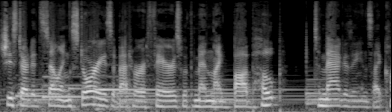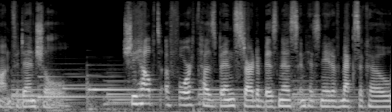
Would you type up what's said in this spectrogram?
She started selling stories about her affairs with men like Bob Hope to magazines like Confidential. She helped a fourth husband start a business in his native Mexico,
